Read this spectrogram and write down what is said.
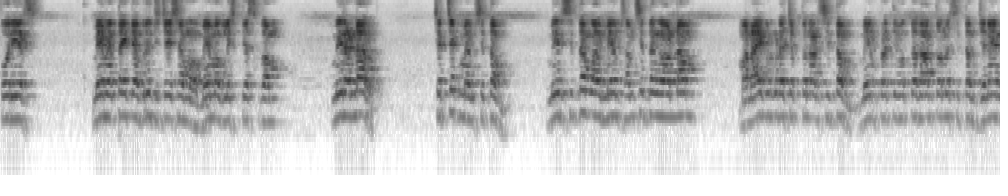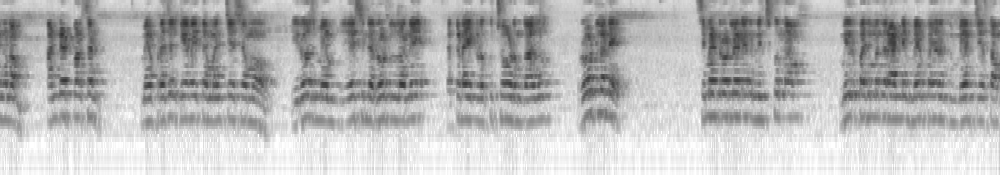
ఫోర్ ఇయర్స్ మేము ఎంతైతే అభివృద్ధి చేశామో మేము ఒక లిస్ట్ తీసుకుందాం మీరు అన్నారు చర్చకు మేము సిద్ధం. మీరు సిద్ధం కాదు మేము సంసిద్ధంగా ఉన్నాం. మా నాయకుడు కూడా చెప్తున్నాడు సిద్ధం. మేము ప్రతి ఒక్క దాంతోనూ సిద్ధం. జనైన్ గుణం. హండ్రెడ్ పర్సెంట్ మేము ప్రజలకు ఏవైతే మంచి చేశామో ఈరోజు మేము వేసిన రోడ్లలోనే ఎక్కడ ఇక్కడ కూర్చోవడం కాదు. రోడ్లనే సిమెంట్ రోడ్లనే నిలుచుకుందాం మీరు పది మంది రండి మేము పది మేము చేస్తాం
